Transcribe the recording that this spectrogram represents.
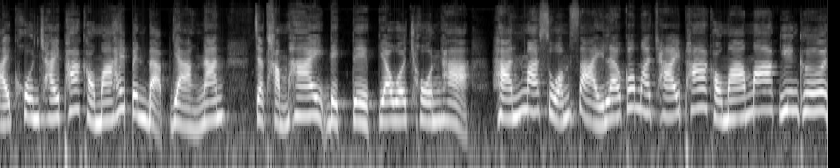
ลาย ๆ คนใช้ผ้าขาวม้าให้เป็นแบบอย่างนั้น จะทำให้เด็ก ๆ เยาวชนค่ะ หันมาสวมใส่แล้วก็มาใช้ผ้าขาวม้ามากยิ่งขึ้น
